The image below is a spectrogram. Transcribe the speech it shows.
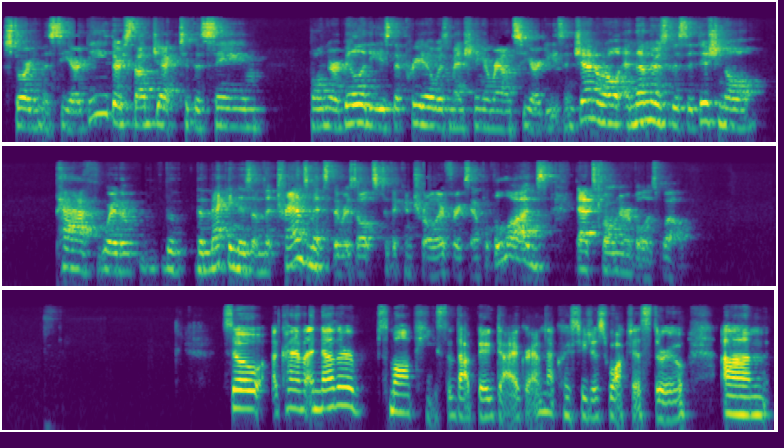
stored in the CRD, they're subject to the same vulnerabilities that Priya was mentioning around CRDs in general. And then there's this additional path where the, the, the, mechanism that transmits the results to the controller, for example, the logs, that's vulnerable as well. So uh, kind of another small piece of that big diagram that Christy just walked us through um,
